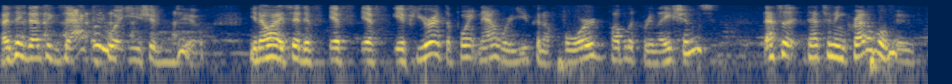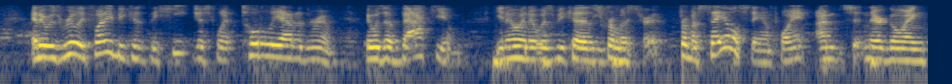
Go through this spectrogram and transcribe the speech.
I think that's exactly what you should do. You know, I said if if if if you're at the point now where you can afford public relations, that's a that's an incredible move. And it was really funny because the heat just went totally out of the room. It was a vacuum, you know, and it was because from a from a sales standpoint, I'm sitting there going,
